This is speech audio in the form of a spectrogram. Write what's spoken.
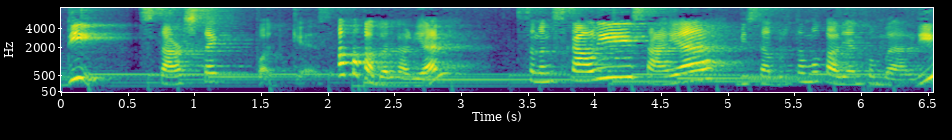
di Star Stack Podcast. Apa kabar kalian? Senang sekali saya bisa bertemu kalian kembali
